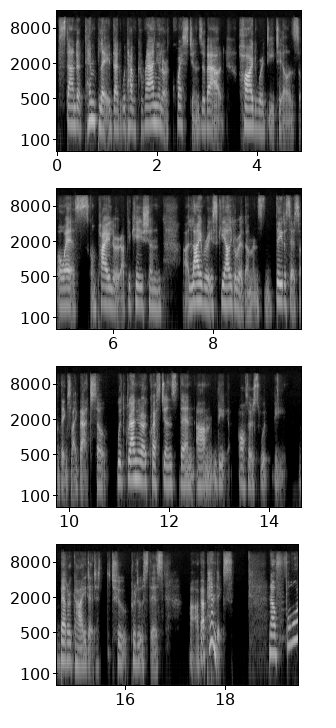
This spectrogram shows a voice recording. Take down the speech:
standard template that would have granular questions about hardware details, OS, compiler, application, uh, libraries, key algorithm, and data sets and things like that. So with granular questions, then um, the authors would be better guided to produce this uh, appendix. Now, for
